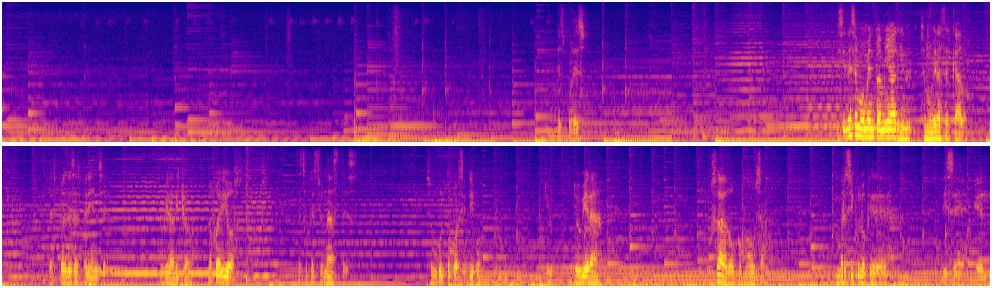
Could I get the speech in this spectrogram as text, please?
por eso. Y si en ese momento a mí alguien se me hubiera acercado, después de esa experiencia, me hubiera dicho, no fue Dios, te sugestionaste, es un culto coercitivo, yo, hubiera usado como usa un versículo que dice que el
